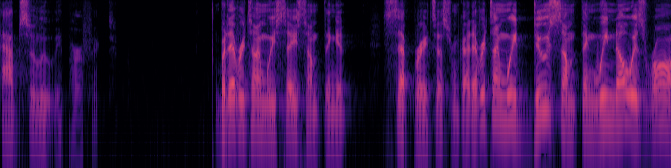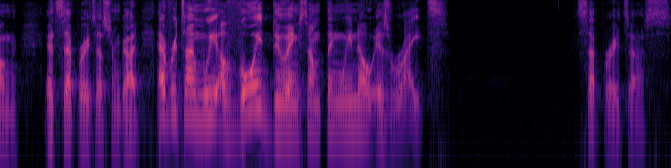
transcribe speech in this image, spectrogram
absolutely perfect. But every time we say something, it separates us from God. Every time we do something we know is wrong, it separates us from God. Every time we avoid doing something we know is right, it separates us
